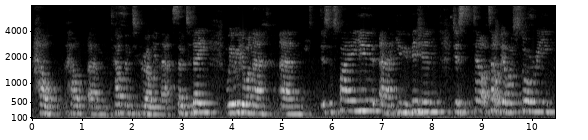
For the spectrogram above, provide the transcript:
help help um, help them to grow in that. So today we really want to um, just inspire you, uh, give you vision, just tell tell a bit of our story,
